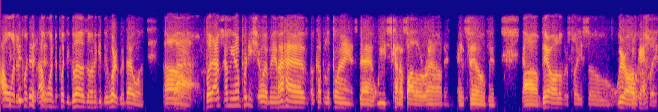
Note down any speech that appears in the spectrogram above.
I wanted to put the, I wanted to put the gloves on and get to work with that one. Um, Wow. But I, I mean, I'm pretty sure, man. I have a couple of clients that we just kind of follow around and, and film, and um, they're all over the place. So we're all over Okay. the place.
